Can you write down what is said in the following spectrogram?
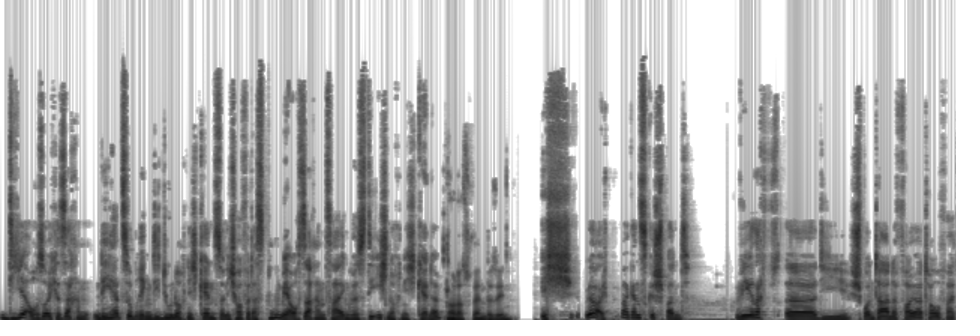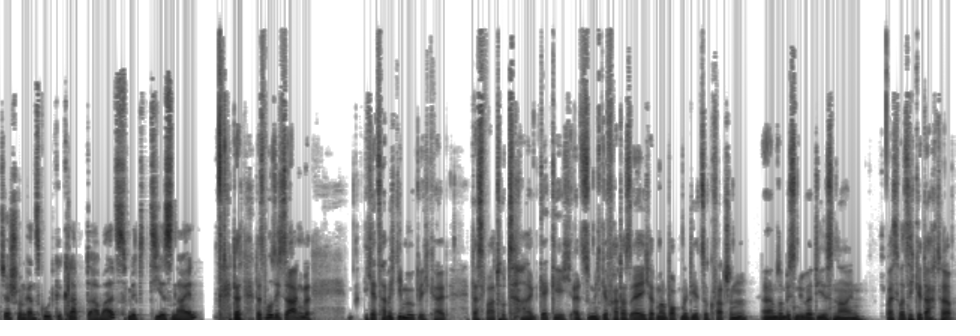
dir auch solche Sachen näher zu bringen, die du noch nicht kennst. Und ich hoffe, dass du mir auch Sachen zeigen wirst, die ich noch nicht kenne. Oh, das werden wir sehen. Ich, ja, ich bin mal ganz gespannt. wie gesagt, äh, die spontane Feuertaufe hat ja schon ganz gut geklappt damals mit DS9. Das, das muss ich sagen. Jetzt habe ich die Möglichkeit. Das war total geckig, als du mich gefragt hast, ey, ich hätte mal Bock mit dir zu quatschen, ähm, so ein bisschen über DS9. Weißt du, was ich gedacht habe?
